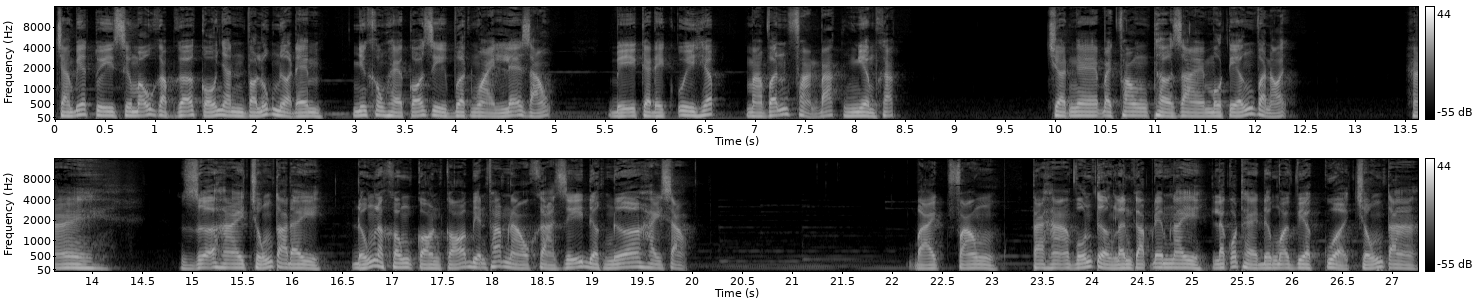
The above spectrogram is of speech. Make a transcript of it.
Chàng biết tuy sư mẫu gặp gỡ cố nhân vào lúc nửa đêm, nhưng không hề có gì vượt ngoài lễ giáo. Bị kẻ địch uy hiếp mà vẫn phản bác nghiêm khắc. Chợt nghe Bạch Phong thở dài một tiếng và nói Hai, giữa hai chúng ta đây đúng là không còn có biện pháp nào khả dĩ được nữa hay sao? Bạch Phong, tại hạ vốn tưởng lần gặp đêm nay là có thể được mọi việc của chúng ta.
